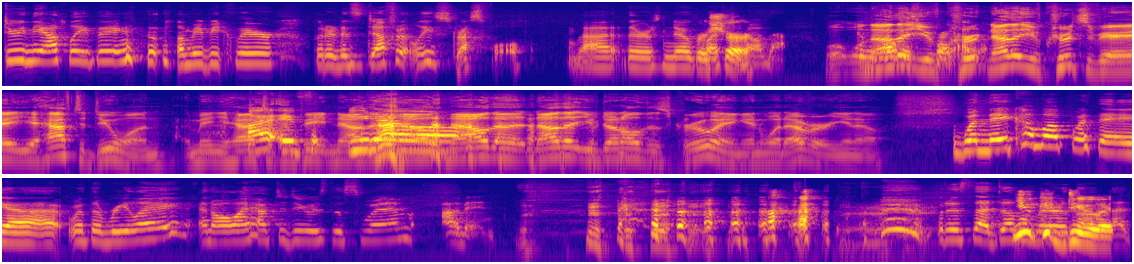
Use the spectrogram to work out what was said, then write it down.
doing the athlete thing. Let me be clear, but it is definitely stressful. That there's no For question sure. on that. Well, well now that you've pressure. cru- now that you've crewed Severia, you have to do one. I mean, you have I- to if- compete now. That, now, know- now that now that you've done all this crewing and whatever, you know. When they come up with a uh, with a relay and all I have to do is the swim, I'm in. But it's that double You can do it. That,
